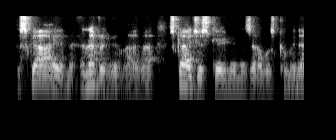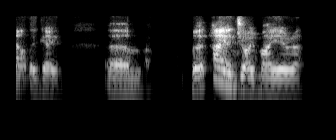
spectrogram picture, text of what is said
the sky, and, and everything like that. Sky just came in as I was coming out of the game, um, but I enjoyed my era,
